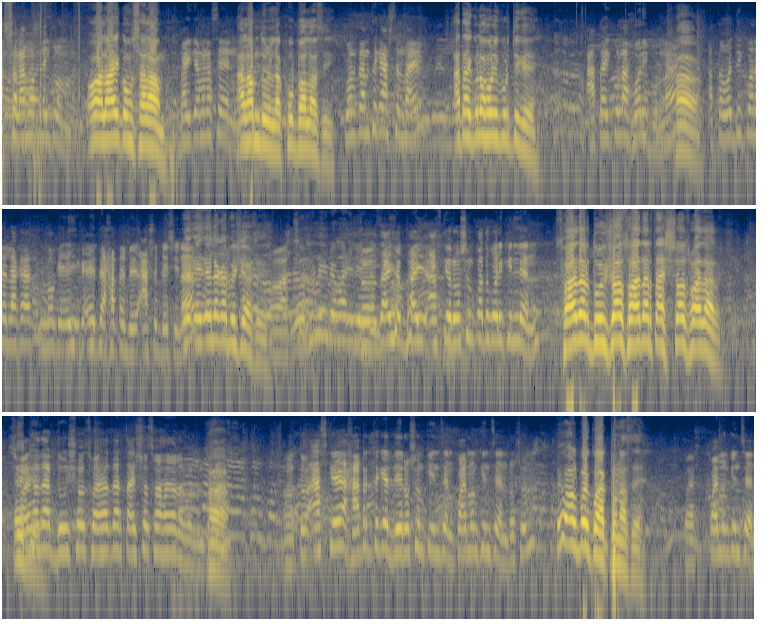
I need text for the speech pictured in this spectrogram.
আসসালামু আলাইকুম। ওয়ালাইকুম সালাম। ভাই কেমন আছেন? আলহামদুলিল্লাহ খুব ভালো আছি। কোন গ্রাম থেকে আসছেন ভাই? আতাইগুলো হরিপুর থেকে। আতাইকুলা হরিপুর না? হ্যাঁ। আচ্ছা ওই দিক করে এলাকার লোক এই হাটে আসে বেশি না? এই এলাকায় বেশি ও আচ্ছা। তো যাই হোক ভাই আজকে রসুন কত করে কিনলেন? ছয় হাজার দুইশো ছয় হাজার চারশো ছয় হাজার। ছয় হাজার দুইশো ছয় হাজার চারশো ছয় হাজার পর্যন্ত হ্যাঁ। তো আজকে হাটের থেকে যে রসুন কিনছেন কয় মন কিনছেন রসুন? এই অল্পই কয়েক ফোন আছে। কয়- মন কিনছেন?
